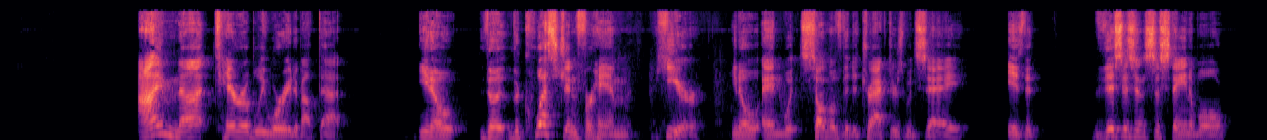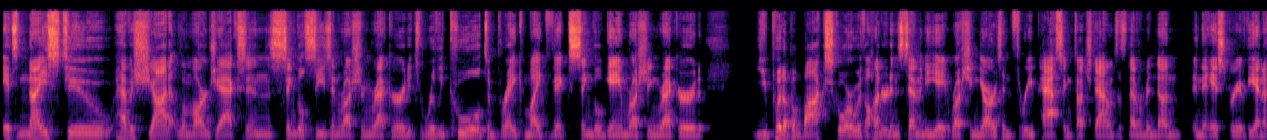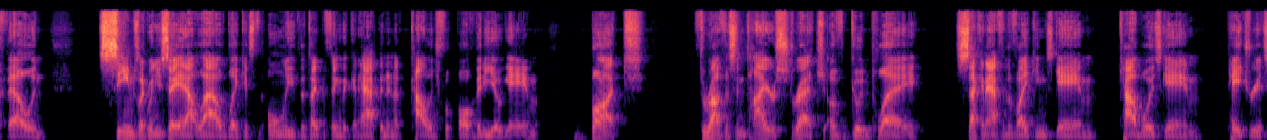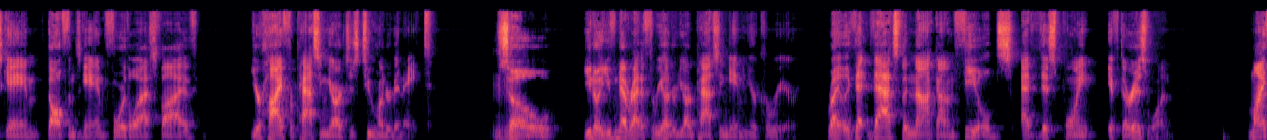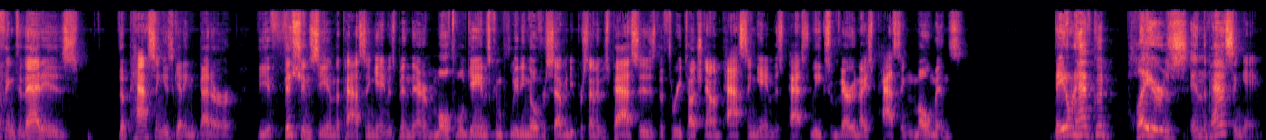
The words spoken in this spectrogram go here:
I'm not terribly worried about that. You know, the the question for him here, you know, and what some of the detractors would say is that this isn't sustainable. It's nice to have a shot at Lamar Jackson's single season rushing record. It's really cool to break Mike Vick's single game rushing record. You put up a box score with 178 rushing yards and three passing touchdowns. That's never been done in the history of the NFL. And seems like when you say it out loud, like it's only the type of thing that could happen in a college football video game. But throughout this entire stretch of good play, second half of the Vikings game, Cowboys game, Patriots game, Dolphins game, for the last five, your high for passing yards is 208. Mm-hmm. So, you know, you've never had a 300 yard passing game in your career, right? Like that, that's the knock on fields at this point, if there is one. My thing to that is the passing is getting better. The efficiency in the passing game has been there. Multiple games completing over 70% of his passes, the three touchdown passing game this past week, some very nice passing moments they don't have good players in the passing game.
